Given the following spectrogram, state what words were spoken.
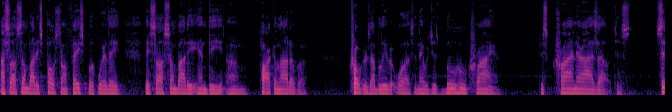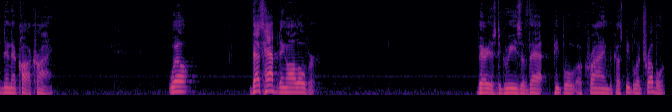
I saw somebody's post on Facebook where they, they saw somebody in the um, parking lot of a Kroger's, I believe it was, and they were just boo-hoo crying, just crying their eyes out, just sitting in their car crying. Well, that's happening all over. Various degrees of that. People are crying because people are troubled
